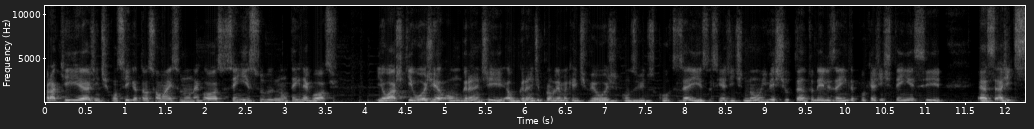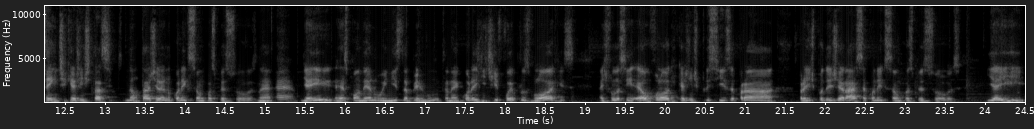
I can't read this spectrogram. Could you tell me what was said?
para que a gente consiga transformar isso num negócio. Sem isso, não tem negócio. E eu acho que hoje é um grande, é um grande problema que a gente vê hoje com os vídeos curtos é isso. Assim, a gente não investiu tanto neles ainda porque a gente tem esse, essa, a gente sente que a gente tá, não está gerando conexão com as pessoas, né? É. E aí, respondendo o início da pergunta, né? Quando a gente foi para os vlogs, a gente falou assim: é o vlog que a gente precisa para a gente poder gerar essa conexão com as pessoas. E aí,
